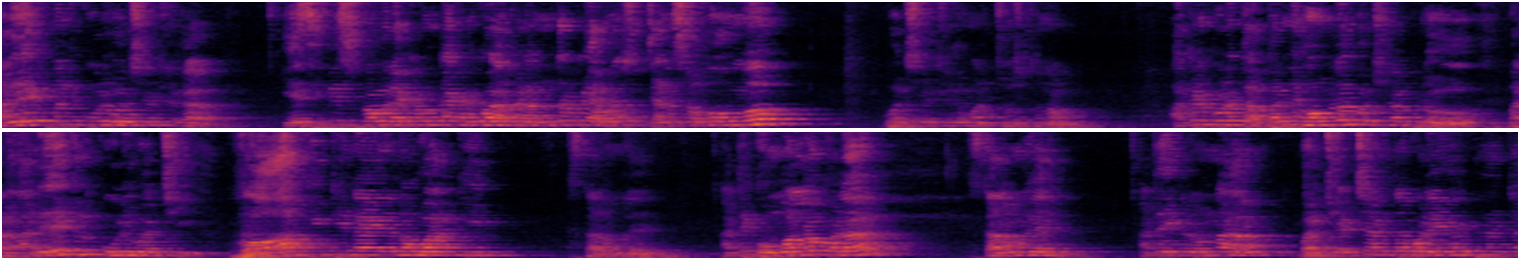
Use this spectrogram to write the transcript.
అనేక మంది కూడి వచ్చినట్లుగా. యేసుక్రీస్తు ప్రభు ఎక్కడ ఉంటే అక్కడ కూడా అక్కడ అందరూ కూడా ఎవరు జన సమూహము వచ్చినట్లుగా మనం చూస్తున్నాం. అక్కడ కూడా కప్పర్ని హోంలోకి వచ్చినప్పుడు మరి అనేకులు కూడి వచ్చి వాకిటినైన వారికి స్థలం లేదు. అంటే గుమ్మల్లో కూడా స్థలం లేదు. అంటే ఇక్కడ ఉన్న మరి చర్చ అంతా కూడా ఏమైపోయిందంట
